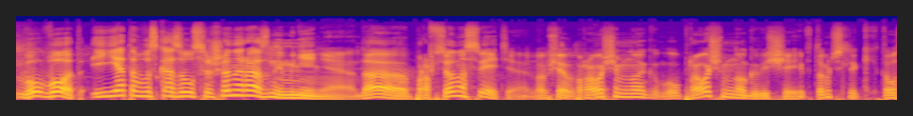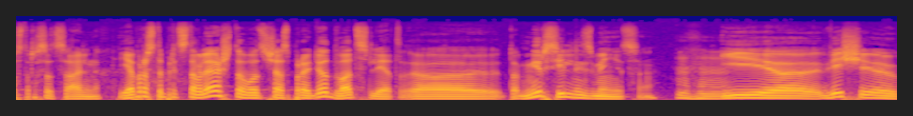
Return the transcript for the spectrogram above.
Во- Вот, и я там высказывал совершенно разные мнения, да, про все на свете, вообще про очень много, про очень много вещей, в том числе каких-то остросоциальных. Я просто представляю, что вот сейчас пройдет 20 лет, э, там мир сильно изменится, Мгм. и э, вещи,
